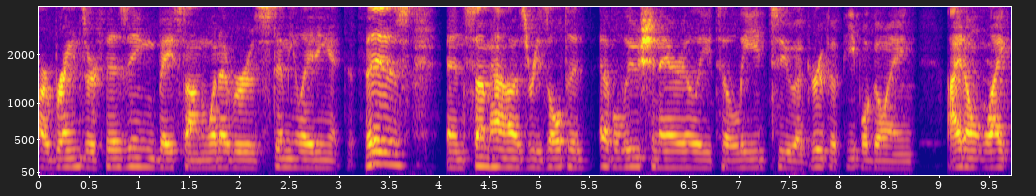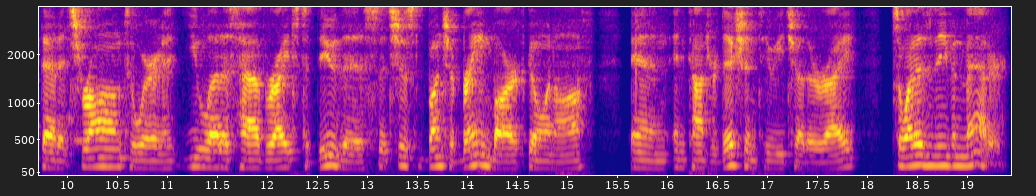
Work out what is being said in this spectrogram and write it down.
our brains are fizzing based on whatever is stimulating it to fizz, and somehow has resulted evolutionarily to lead to a group of people going, I don't like that, it's wrong, to where you let us have rights to do this. It's just a bunch of brain barf going off and in contradiction to each other, right? So why does it even matter?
